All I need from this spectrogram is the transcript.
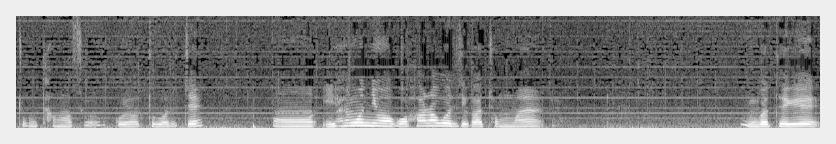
때좀 당황스럽고요. 두 번째 어, 이 할머니하고 할아버지가 정말 뭔가 되게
